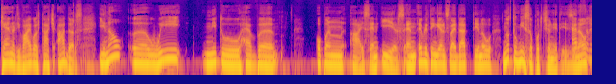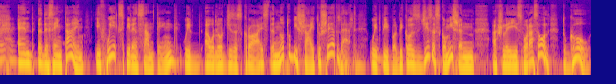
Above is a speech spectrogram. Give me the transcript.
can revival touch others? You know, uh, we need to have. Uh, open eyes and ears and everything else like that you know not to miss opportunities you know? And at the same time if we experience something with our lord jesus christ and not to be shy to share that with people because jesus commission actually is for us all to go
